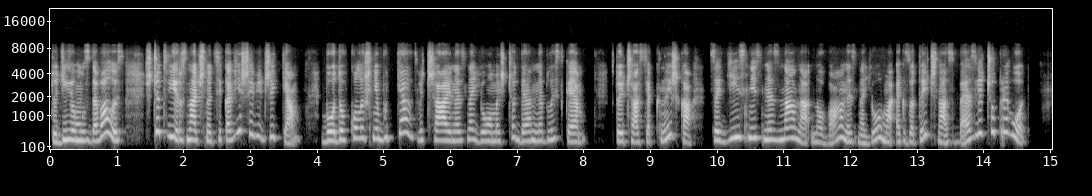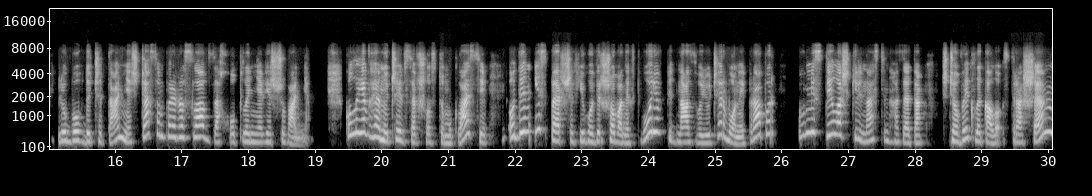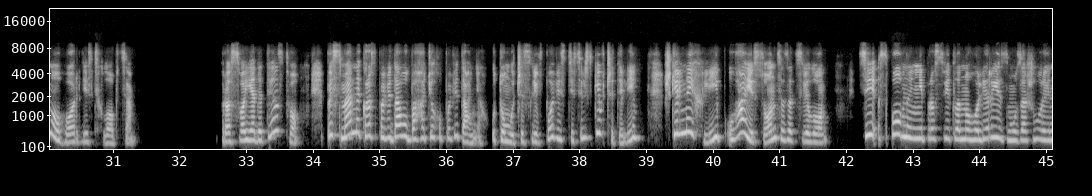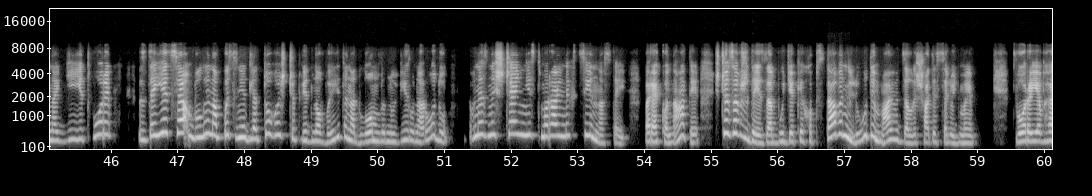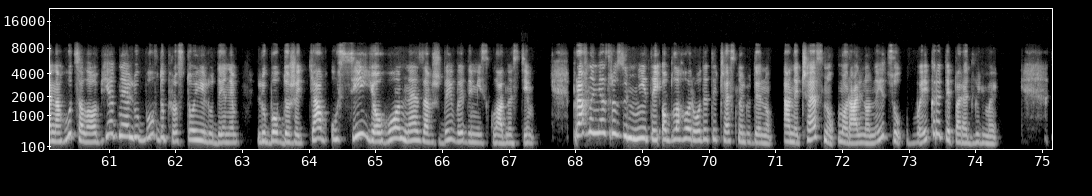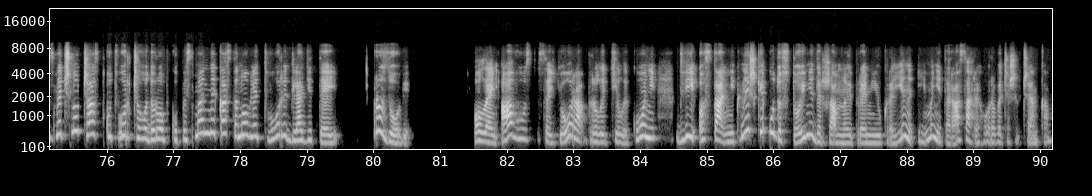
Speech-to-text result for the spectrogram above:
Тоді йому здавалось, що твір значно цікавіший від життя, бо довколишнє буття звичайне, знайоме, щоденне, близьке. В той час як книжка це дійсність незнана, нова, незнайома, екзотична, з безлічу пригод. Любов до читання з часом переросла в захоплення віршування. Коли Євген учився в шостому класі, один із перших його віршованих творів під назвою Червоний прапор вмістила шкільна стінгазета, що викликало страшенну гордість хлопця. Про своє дитинство письменник розповідав у багатьох оповіданнях, у тому числі в повісті сільські вчителі, шкільний хліб, у гаї сонце зацвіло. Ці сповнені просвітленого ліризму, зажури й надії твори, здається, були написані для того, щоб відновити надломлену віру народу в незнищенність моральних цінностей, переконати, що завжди за будь-яких обставин люди мають залишатися людьми. Твори Євгена Гуцела об'єднує любов до простої людини, любов до життя в усій його не завжди видимій складності. Прагнення зрозуміти й облагородити чесну людину, а не чесну моральну ницю викрити перед людьми. Значну частку творчого доробку письменника становлять твори для дітей, прозові, Олень Август, Сайора, Пролетіли коні дві останні книжки удостоєні Державної премії України імені Тараса Григоровича Шевченка.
